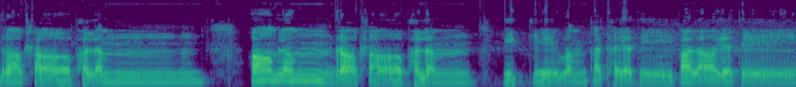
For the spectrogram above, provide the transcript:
द्राक्षाफलम्। आम्लं द्राक्षाफलम् इत्येवं कथयति पलायते।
